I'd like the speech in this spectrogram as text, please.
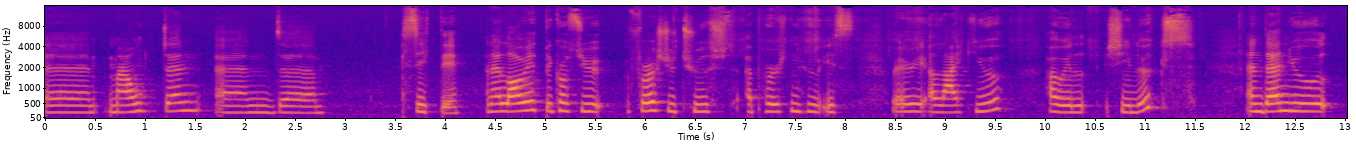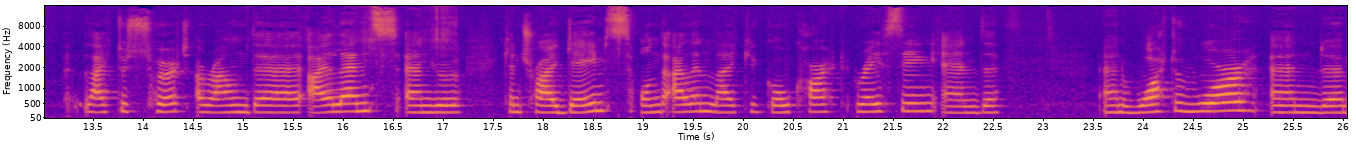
uh, mountain, and uh, city. And I love it because you first you choose a person who is very alike you, how it, she looks, and then you like to search around the islands and you can try games on the island like go-kart racing and and water war and uh,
